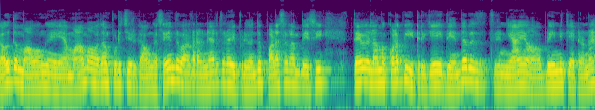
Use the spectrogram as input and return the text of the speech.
கௌதம் அவங்க என் மாமாவை தான் பிடிச்சிருக்கு. அவங்க சேர்ந்து வாழ்கிற நேரத்தில் இப்படி வந்து பழசெல்லாம் பேசி தேவையில்லாமல் குழப்பிக்கிட்டு இருக்கே இது எந்த விதத்தில் நியாயம் அப்படின்னு கேட்டோன்னே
